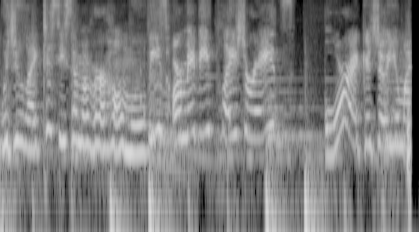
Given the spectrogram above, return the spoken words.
Would you like to see some of our home movies? Or maybe play charades? Or I could show you my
